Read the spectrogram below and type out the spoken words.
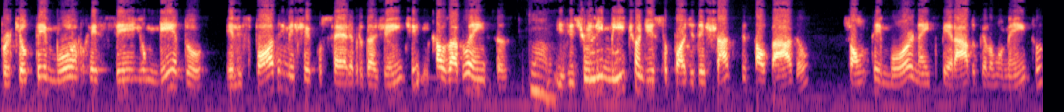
Porque o temor, o receio, o medo, eles podem mexer com o cérebro da gente e causar doenças. Claro. Existe um limite onde isso pode deixar de ser saudável, só um temor, né, esperado pelo momento,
